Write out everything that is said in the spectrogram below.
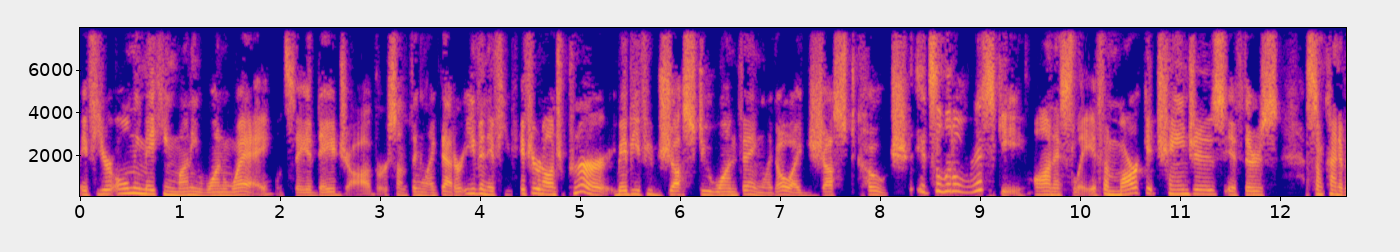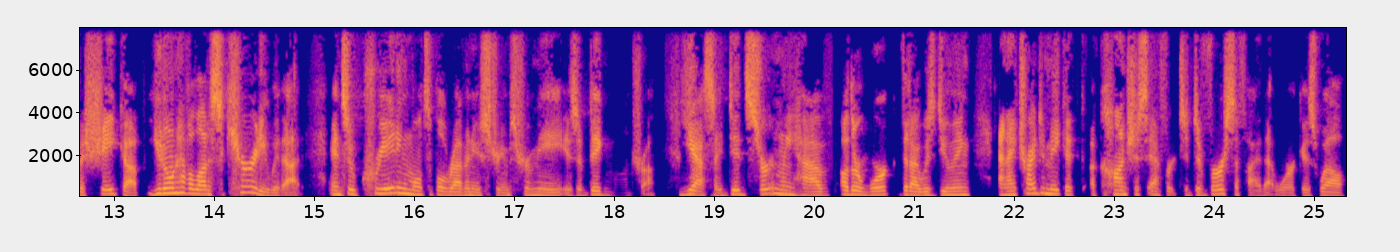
If you're only making money one way, let's say a day job or something like that, or even if you, if you're you're an entrepreneur, maybe if you just do one thing, like, oh, I just coach, it's a little risky, honestly. If the market changes, if there's some kind of a shakeup, you don't have a lot of security with that. And so creating multiple revenue streams for me is a big mantra. Yes, I did certainly have other work that I was doing, and I tried to make a, a, conscious effort to diversify that work as well.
